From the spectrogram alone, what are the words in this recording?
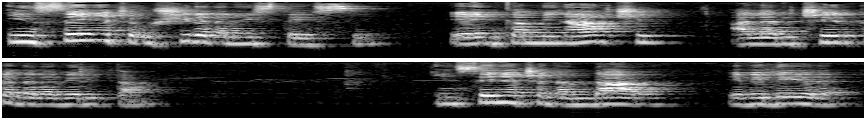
insegnaci a uscire da noi stessi e a incamminarci alla ricerca della verità insegnaci ad andare e vedere,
